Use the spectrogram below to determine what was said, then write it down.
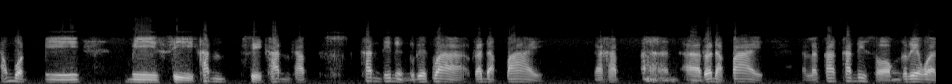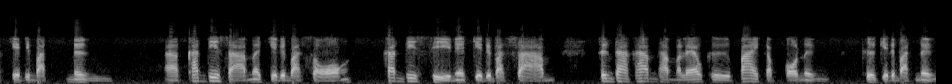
ทั้งหมดมีมีสี่ขั้นสี่ขั้นครับ ขั้นที่หนึ่งเรียกว่าระดับป้ายนะครับระดับป้าย แล้วก็ขั้นที่สองเรียกว่าเกียรติบัตรหนึ่งขั้นที่สามเนี่ยเกียรติบัตรสองขั้นที่สี่เนี่ยเกียรติบัตรสาม ซึ่งถ้าข้ามทำมาแล้วคือป้ายกับกหนึ่งคือเกียรติบัตรหนึ่ง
